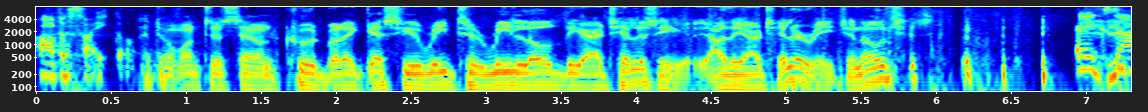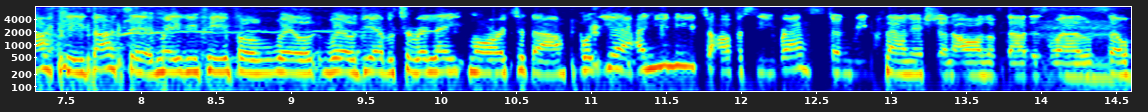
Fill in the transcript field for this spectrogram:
of a cycle. I don't want to sound crude, but I guess you read to reload the artillery or the artillery, you know? exactly that's it. Maybe people will will be able to relate more to that. But yeah and you need to obviously rest and replenish and all of that as well. So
